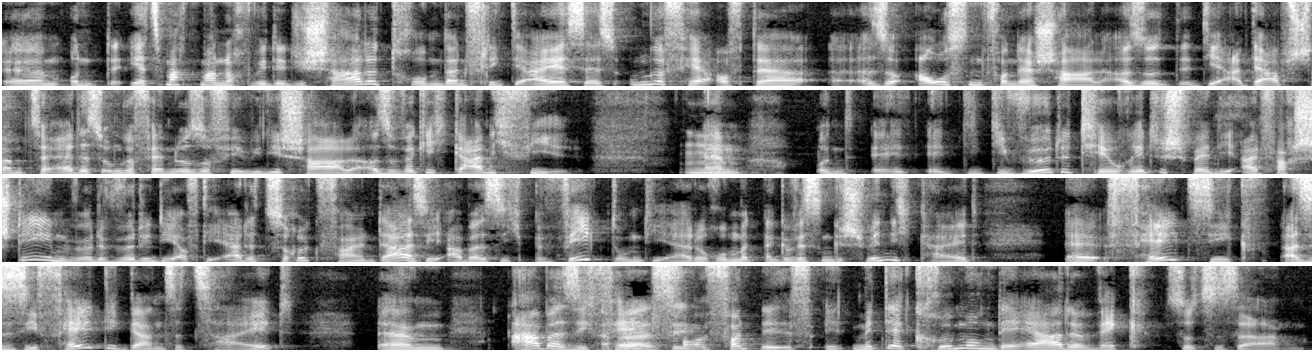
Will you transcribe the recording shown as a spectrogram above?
ähm, und jetzt macht man noch wieder die Schale drum, dann fliegt die ISS ungefähr auf der, also außen von der Schale. Also die, der Abstand zur Erde ist ungefähr nur so viel wie die Schale. Also wirklich gar nicht viel. Ähm, und äh, die, die würde theoretisch, wenn die einfach stehen würde, würde die auf die Erde zurückfallen. Da sie aber sich bewegt um die Erde rum mit einer gewissen Geschwindigkeit, äh, fällt sie, also sie fällt die ganze Zeit, ähm, aber sie fällt sie- von, von, äh, mit der Krümmung der Erde weg, sozusagen.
